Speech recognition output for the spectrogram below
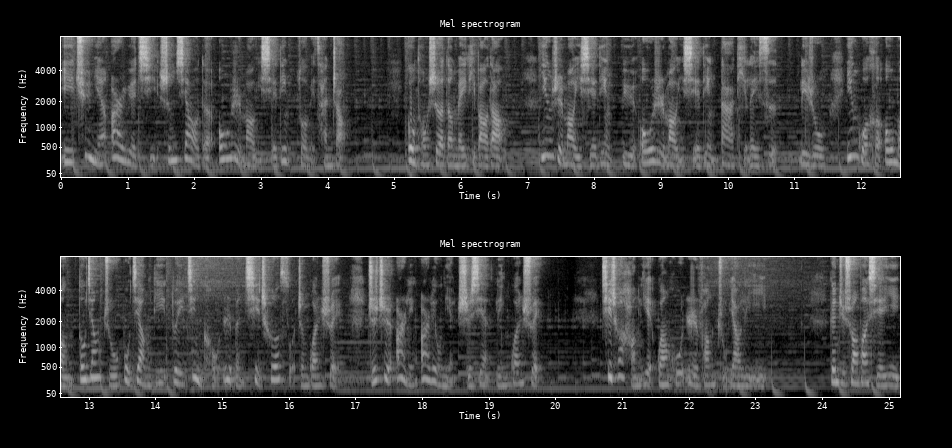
以去年二月起生效的欧日贸易协定作为参照。共同社等媒体报道，英日贸易协定与欧日贸易协定大体类似，例如英国和欧盟都将逐步降低对进口日本汽车所征关税，直至二零二六年实现零关税。汽车行业关乎日方主要利益。根据双方协议，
